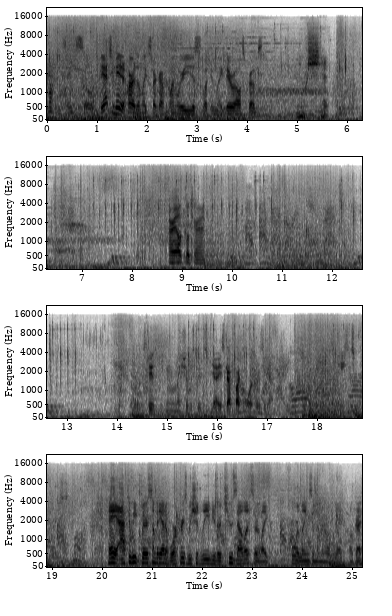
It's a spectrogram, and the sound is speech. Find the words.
Fucking insane. So they actually made it hard, unlike StarCraft One, where you just fucking like they were all scrubs. Oh shit. All right, I'll kill Terran. This dude. mm, Make sure this dude's. Yeah, he's got fucking workers again. Jesus Christ. Hey, after we clear somebody out of workers, we should leave either two zealots or like four lings in the mineral field, okay?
